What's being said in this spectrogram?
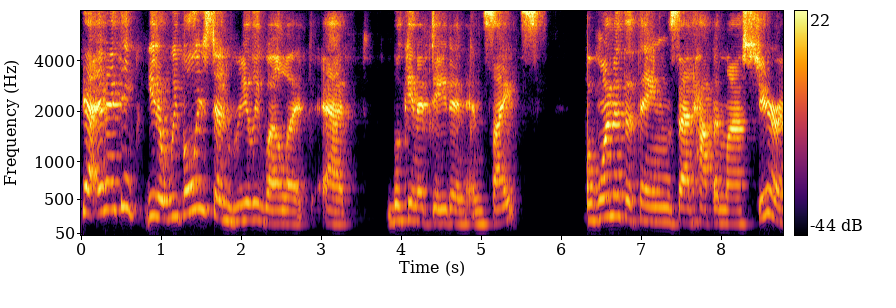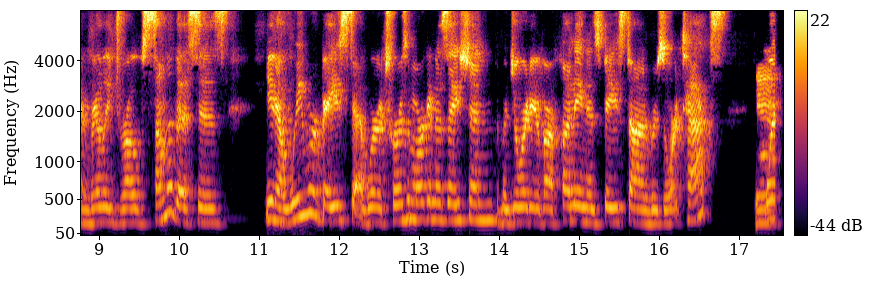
Yeah, and I think you know we've always done really well at at looking at data and insights one of the things that happened last year and really drove some of this is, you know, we were based, uh, we're a tourism organization. The majority of our funding is based on resort tax. Yeah. When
